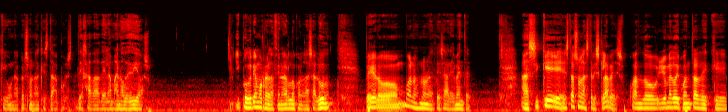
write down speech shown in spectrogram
que una persona que está pues dejada de la mano de Dios. Y podríamos relacionarlo con la salud, pero bueno, no necesariamente. Así que estas son las tres claves. Cuando yo me doy cuenta de que,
